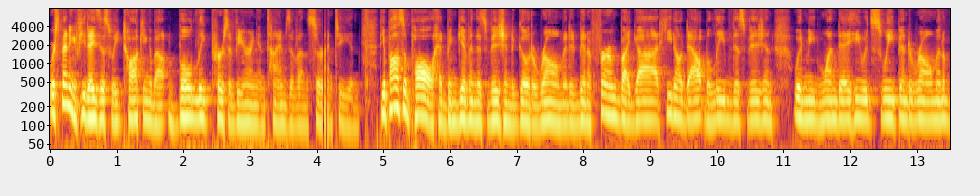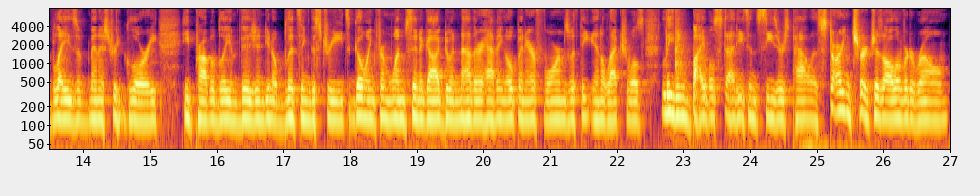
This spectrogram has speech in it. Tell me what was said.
We're spending a few days this week talking about boldly persevering in times of uncertainty. And the Apostle Paul had been given this vision to go to Rome. It had been affirmed by God. He no doubt believed this vision would mean one day he would sweep into Rome in a blaze of ministry glory. He probably envisioned, you know, blitzing the streets, going from one synagogue to another, having open air forums with the intellectuals, leading Bible studies in Caesar's palace, starting churches all over to Rome,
